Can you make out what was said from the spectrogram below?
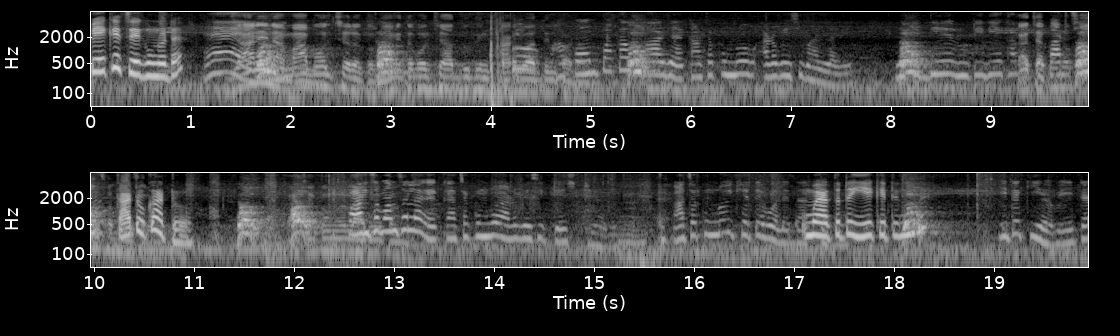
পেকেছে কুমড়োটা? হ্যাঁ। জানি না মা বলছে এরকম। আমি তো বলছি আর দুদিন থাকব আর দিন কম পাকা যায়। কাঁচা কুমড়ো আরও বেশি ভালো লাগে। দিয়ে রুটি দিয়ে খাবে কাটো কাটো। পাঁচশো পাঁচশো লাগে কাঁচা কুমড়ো আরও বেশি টেস্ট লাগে কাঁচা কুমড়োই খেতে বলে দা এতটা ইয়ে কেটে নেবে? এটা কি হবে? এটা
